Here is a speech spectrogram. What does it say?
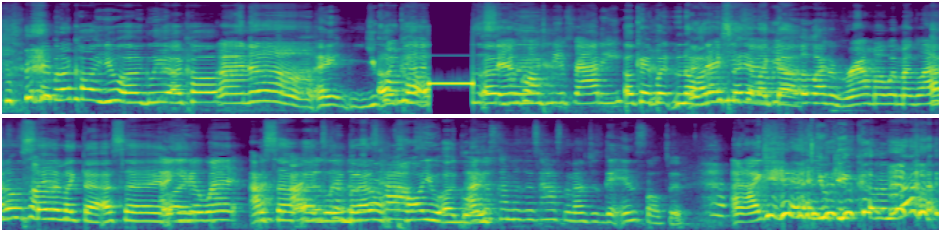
Okay, but I call you ugly. I call. I know. Hey, you I call me call Sam ugly. calls me a fatty. Okay, but no, And I don't say it like me I that. look like a grandma with my glasses I don't say on. it like that. I say And like, you know what? I, what's up, I just ugly? But I don't house- call you ugly. I just come to this house and I just get insulted, and I can't. you keep coming back.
